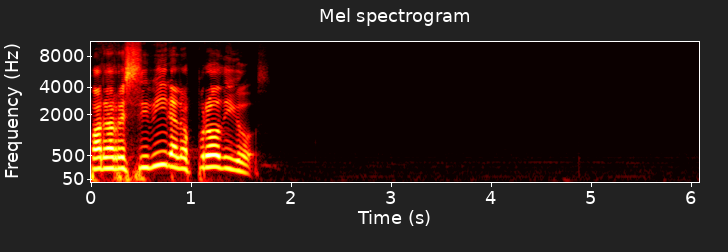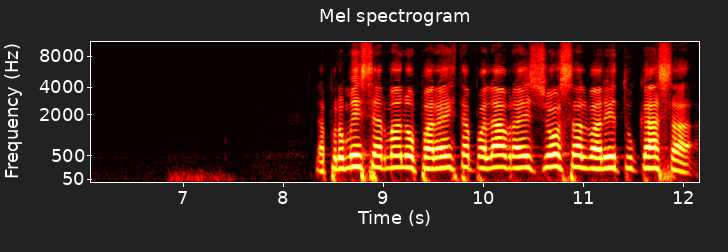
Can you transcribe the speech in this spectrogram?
para recibir a los pródigos. La promesa, hermanos, para esta palabra es yo salvaré tu casa.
